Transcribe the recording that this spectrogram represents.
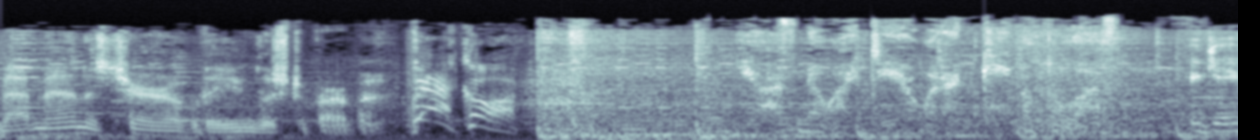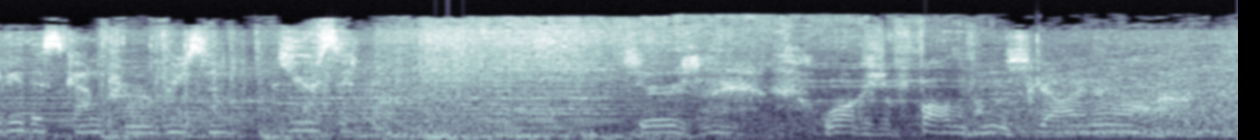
That man is chair of the English department. Back off! You have no idea what I'm capable of. He gave you this gun for a reason. Use it. Seriously? Walkers are falling from the sky now.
